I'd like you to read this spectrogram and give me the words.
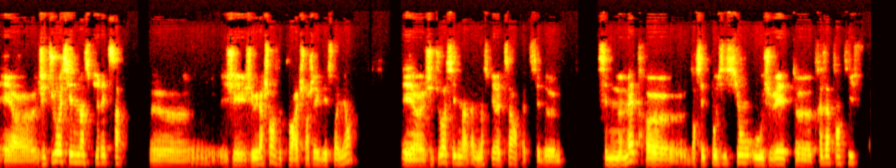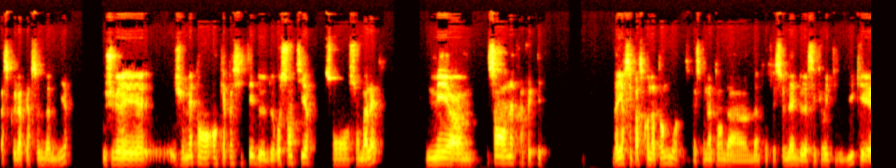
et j'ai toujours essayé de m'inspirer de ça. j'ai eu la chance de pouvoir échanger avec des soignants et j'ai toujours essayé de m'inspirer de ça, en fait. C'est de, me mettre euh, dans cette position où je vais être euh, très attentif à ce que la personne va me dire, où je vais, je vais mettre en, capacité de, ressentir son, mal-être, mais euh, sans en être affecté. D'ailleurs, c'est pas ce qu'on attend de moi, c'est pas ce qu'on attend d'un professionnel de la sécurité publique et,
